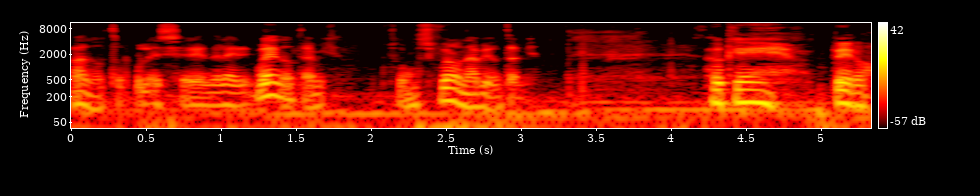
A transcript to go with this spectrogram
Ah, no, turbulencia en el aire. Bueno, también, como si fuera un avión también. Ok, pero...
